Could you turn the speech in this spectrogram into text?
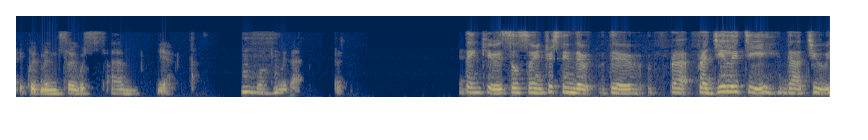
equipment. So it was, um, yeah, mm-hmm. working with that. Thank you. It's also interesting the the fra- fragility that you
